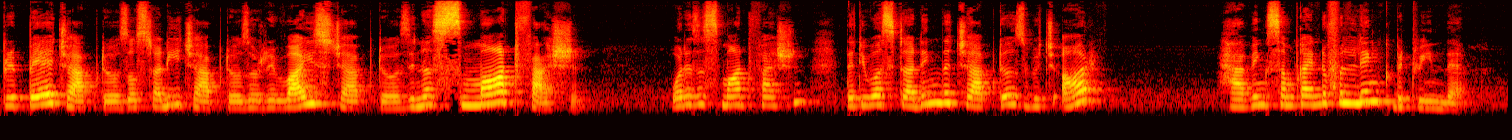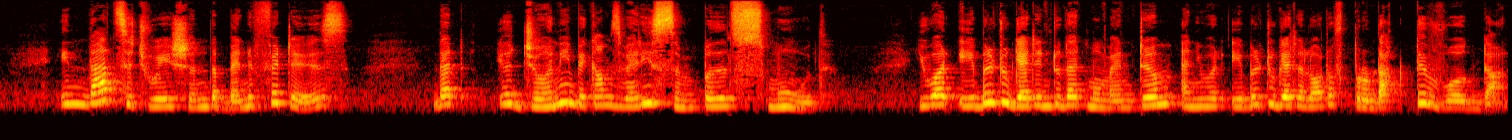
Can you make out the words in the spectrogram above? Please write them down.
prepare chapters or study chapters or revise chapters in a smart fashion, what is a smart fashion? That you are studying the chapters which are having some kind of a link between them. In that situation, the benefit is that your journey becomes very simple, smooth you are able to get into that momentum and you are able to get a lot of productive work done.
